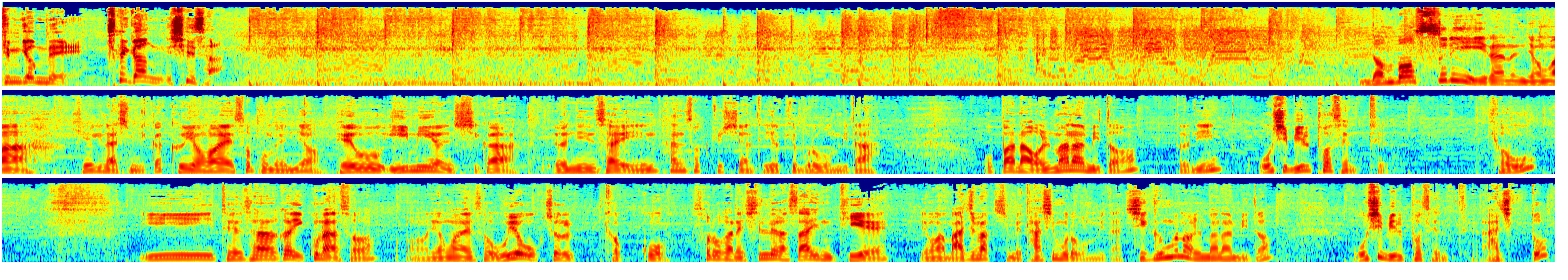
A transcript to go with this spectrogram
김경래 최강 시사. 넘버 3라는 영화 기억이 나십니까? 그 영화에서 보면요. 배우 이미연 씨가 연인 사이인 한석규 씨한테 이렇게 물어봅니다. 오빠 나 얼마나 믿어? 더니 51% 겨우? 이 대사가 있고 나서 어, 영화에서 우여곡절을 겪고 서로 간에 신뢰가 쌓인 뒤에 영화 마지막 쯤에 다시 물어봅니다. 지금은 얼마나 믿어? 51% 아직도?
